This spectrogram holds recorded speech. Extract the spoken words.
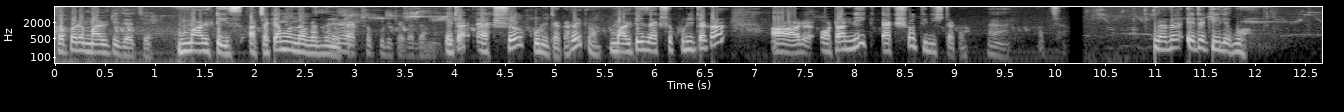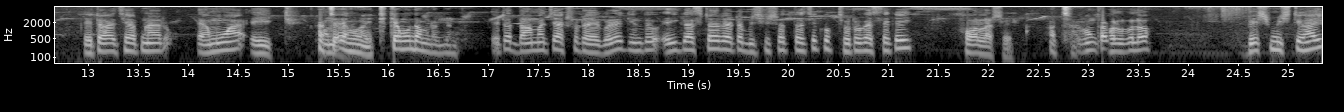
তারপরে মাল্টিজ আছে। মাল্টিস আচ্ছা কেমন দাম রাখবেন এটা এটা? একশো কুড়ি টাকা দাম। এটা একশো কুড়ি টাকা তাই তো? মাল্টিস একশো কুড়ি টাকা আর অটার্নিক একশো তিরিশ টাকা। হ্যাঁ। আচ্ছা। দাদা এটা কি লেবু? এটা আছে আপনার অ্যামোয়া এইট। আচ্ছা এমন কেমন দাম রাখবেন? এটার দাম আছে একশো টাকা করে কিন্তু এই গাছটার একটা বিশেষত্ব আছে খুব ছোট গাছ থেকেই ফল আসে। আচ্ছা। এবং ফলগুলো বেশ মিষ্টি হয়।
